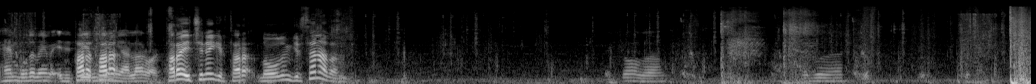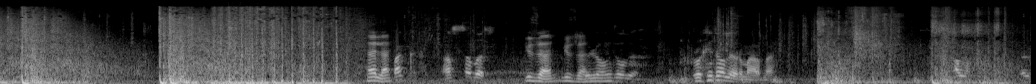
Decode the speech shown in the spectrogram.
Hem burada benim tara. yerler var. Tara içine gir. Tara. La oğlum girsene adam Bekle oğlum. Sabır. Helal. Bak az sabır. Güzel güzel. Öyle olunca oluyor. Roket alıyorum abi ben. Allah. Öl.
